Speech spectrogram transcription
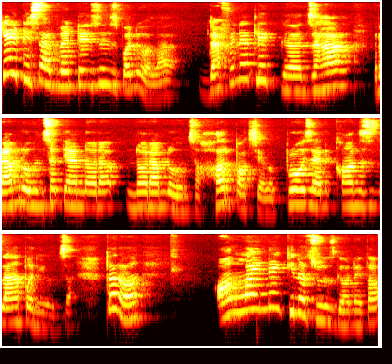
केही डिसएडभान्टेजेस पनि होला। डेफिनेटली जहाँ राम्रो हुन्छ त्यहाँ नरा नराम्रो हुन्छ हर पक्षको प्रोज एन्ड कन्स जहाँ पनि हुन्छ। तर अनलाइन नै किन चुज गर्ने त?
